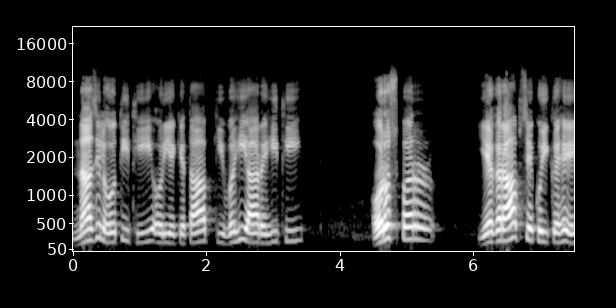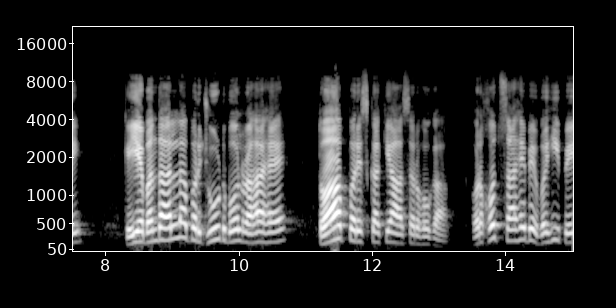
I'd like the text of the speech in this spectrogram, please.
نازل ہوتی تھی اور یہ کتاب کی وہی آ رہی تھی اور اس پر یہ اگر آپ سے کوئی کہے کہ یہ بندہ اللہ پر جھوٹ بول رہا ہے تو آپ پر اس کا کیا اثر ہوگا؟ اور خود صاحب وہی پہ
